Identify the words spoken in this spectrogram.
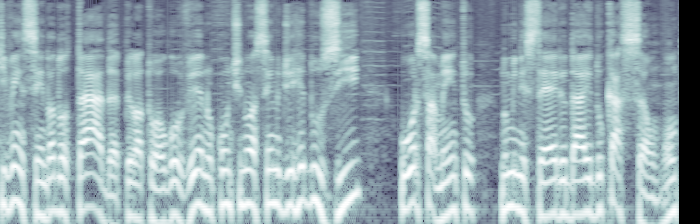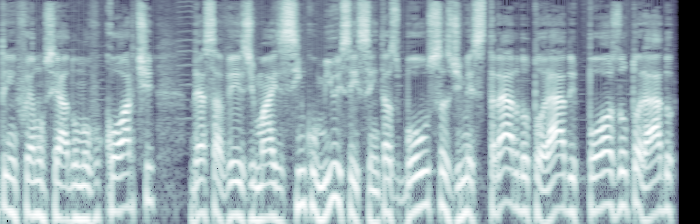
que vem sendo adotada pelo atual governo continua sendo de reduzir o orçamento no Ministério da Educação. Ontem foi anunciado um novo corte, dessa vez de mais de 5.600 bolsas de mestrado, doutorado e pós-doutorado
